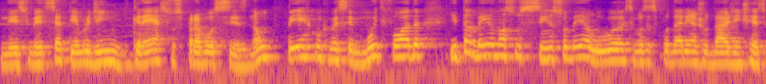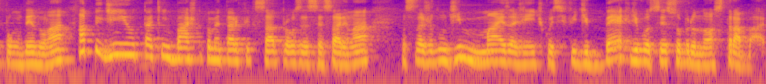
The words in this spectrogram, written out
neste mês de setembro de ingressos para vocês. Não percam que vai ser muito foda. E também o nosso Censo Meia Lua, se vocês puderem ajudar a gente respondendo lá, rapidinho, tá aqui embaixo no comentário fixado para vocês acessarem lá. Vocês ajudam demais a gente com esse feedback de vocês sobre o nosso trabalho.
